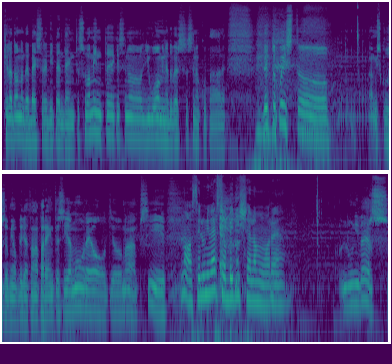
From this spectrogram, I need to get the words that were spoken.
che la donna debba essere dipendente, solamente che siano gli uomini a doversene occupare. Detto questo, ah, mi scusa, mi ha obbligato a una parentesi, amore, odio, ma sì, No, se l'universo obbedisce all'amore. L'universo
